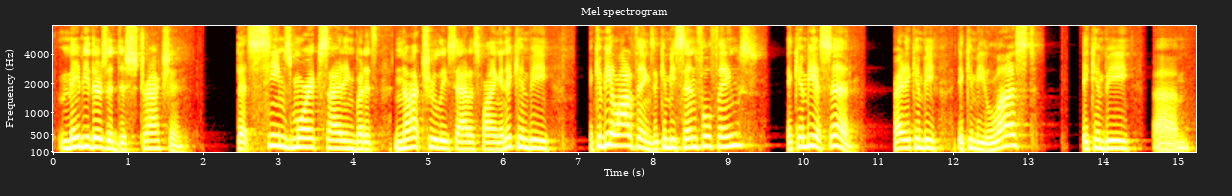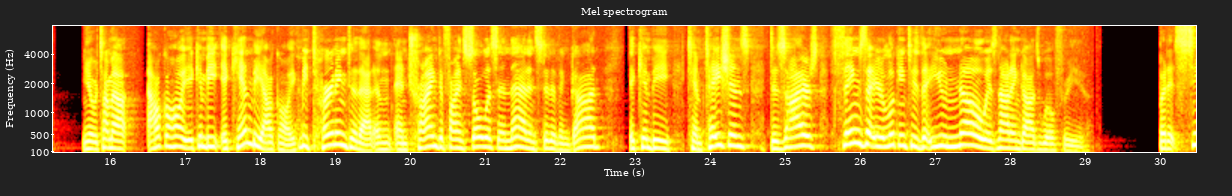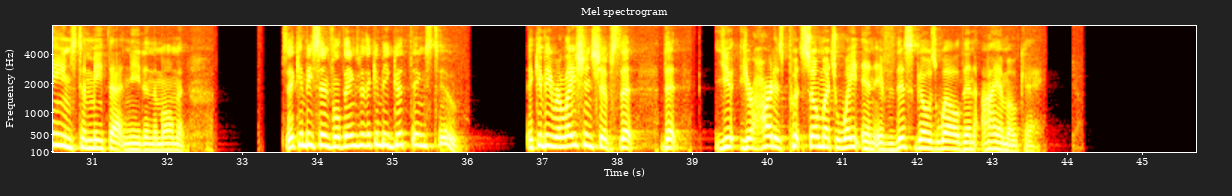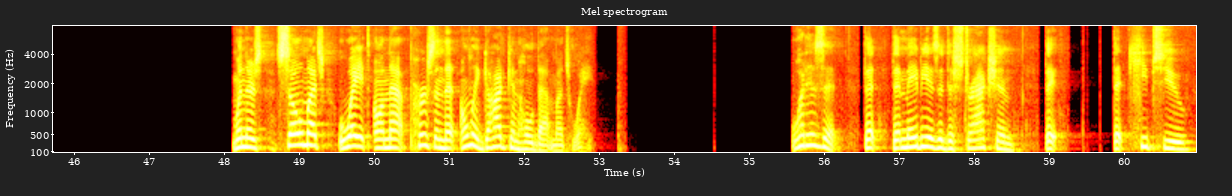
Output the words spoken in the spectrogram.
maybe there's a distraction that seems more exciting, but it's not truly satisfying. And it can be, it can be a lot of things. It can be sinful things. It can be a sin, right? It can be, it can be lust. It can be, um, you know, we're talking about alcohol. It can be, it can be alcohol. You can be turning to that and, and trying to find solace in that instead of in God. It can be temptations, desires, things that you're looking to that you know is not in God's will for you. But it seems to meet that need in the moment. So it can be sinful things, but it can be good things too. It can be relationships that, that you, your heart has put so much weight in. If this goes well, then I am okay. When there's so much weight on that person that only God can hold that much weight? What is it that, that maybe is a distraction that, that keeps you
